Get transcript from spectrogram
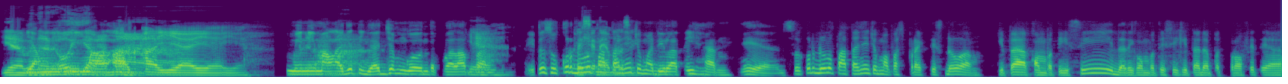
Iya Yang benar. Oh iya minimal lama. Ah, iya iya iya. Minimal aja tiga jam gue untuk balapan. Itu syukur dulu Reasonable patahnya sih. cuma di latihan. Iya, syukur dulu patahnya cuma pas praktis doang. Kita kompetisi, dari kompetisi kita dapat profit ya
